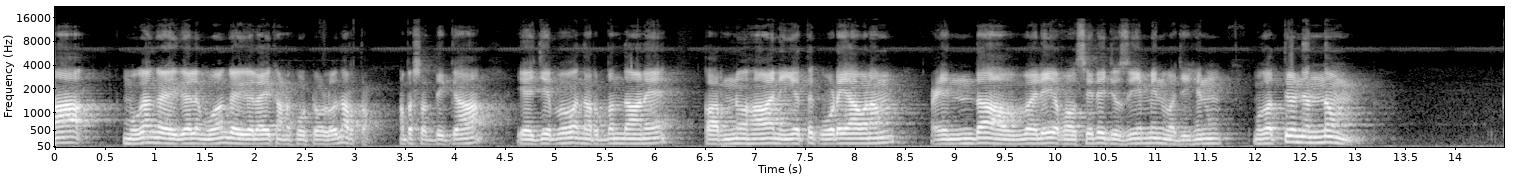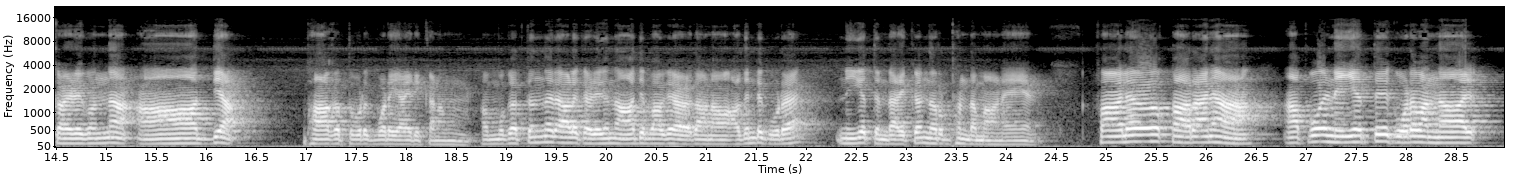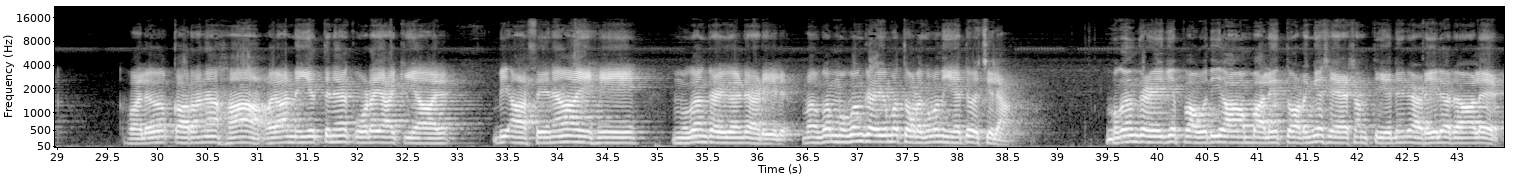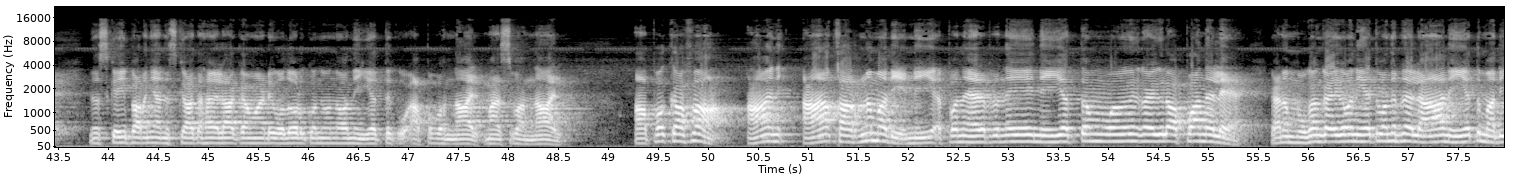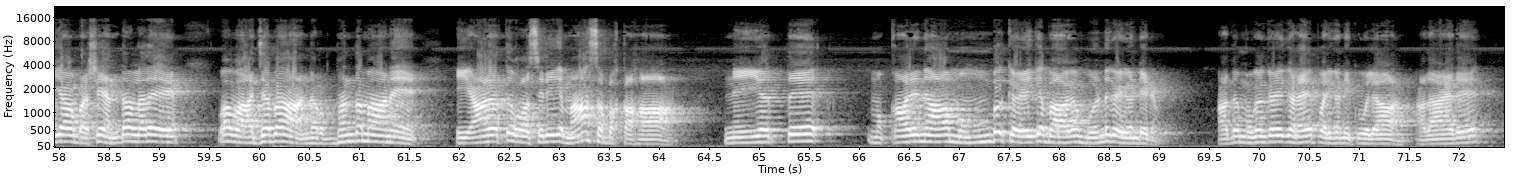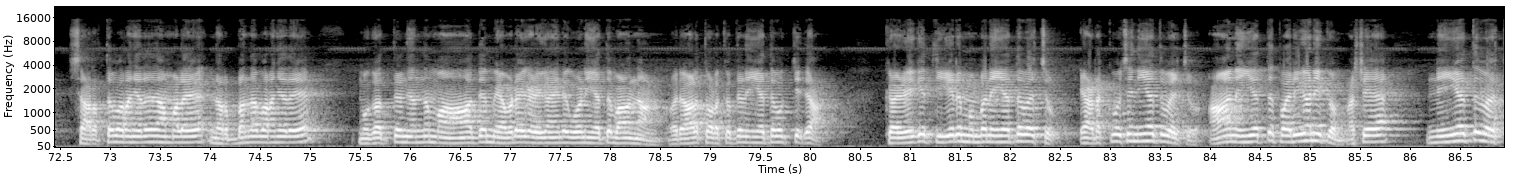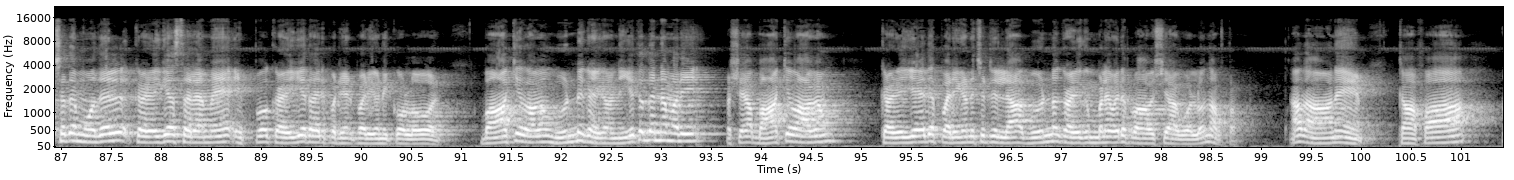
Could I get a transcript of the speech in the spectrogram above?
മുഖം കൈകൾ മുഖം കൈകളായി കണക്കൂട്ടുള്ളൂ എന്നർത്ഥം. അപ്പം ശ്രദ്ധിക്കുക യജിബ് നിർബന്ധാണ്. കർണുഹ നെയ്യത്ത് കൂടെയാവണം. എന്ത അവലി ഹൊസിൽ ജുസീമിൻ വജിഹിൻ. മുഖത്തിൽ നിന്നും കഴുകുന്ന ആദ്യ ഭാഗത്തോട് കൂടെ ആയിരിക്കണം മുഖത്തു നിന്ന് ഒരാൾ കഴുകുന്ന ആദ്യ ഭാഗം ഏതാണോ അതിന്റെ കൂടെ നെയ്യത്തുണ്ടായിരിക്കൽ നിർബന്ധമാണ്. ഫലോ കറന അപ്പോൾ നെയ്യത്ത് കൂടെ വന്നാൽ ഫലോ കറന ഹ ഒരാൾ നെയ്യത്തിനെ കൂടെയാക്കിയാൽ ബി അസിനായി മുഖം കഴുകേണ്ട അടിയിൽ. മുഖം മുഖം കഴുകുമ്പോൾ തുടങ്ങുമ്പോൾ നെയ്യത്ത് വെച്ചില്ല. മുഖം കഴുകി പകുതിയാകുമ്പോൾ അല്ലെങ്കിൽ തുടങ്ങിയ ശേഷം തീരിന്റെ അടിയിൽ ഒരാൾ നിസ്കൈ പറഞ്ഞ നിസ്കാത്ത ഹലാക്കാൻ വേണ്ടി ഒതു കൊടുക്കുന്നു എന്ന് നെയ്യത്ത് അപ്പോൾ വന്നാൽ മനസ്സ് വന്നാൽ. അപ്പോൾ കഫ ആ ആ കർണം മതി. നെയ്യ ഇപ്പം നേരെ നെയ്യത്തും കഴുകലും അപ്പാന്നല്ലേ കാരണം മുഖം കഴുകുമ്പോൾ നെയ്യത്ത് വന്നിട്ടുണ്ടല്ലോ. ആ നെയ്യത്ത് മതിയാകും. പക്ഷേ എന്താ ഉള്ളത്? വജബ നിർബന്ധമാണ്. ഈ ആഴത്ത് ഹോസലി മാ സബക്കഹ നെയ്യത്ത് മുക്കാലിന് ആ മുമ്പ് കഴുകിയ ഭാഗം വീണ്ടും കഴുകേണ്ടി വരും. അത് മുഖം കഴുകലെ പരിഗണിക്കൂല. അതായത് ഷർത്ത് പറഞ്ഞത് നമ്മൾ നിർബന്ധം പറഞ്ഞത് മുഖത്തിൽ നിന്നും ആദ്യം എവിടെ കഴുകണതിന്റെ കൂടെ നെയ്യത്ത് വേണമെന്നാണ്. ഒരാൾ തുടക്കത്തിൽ നെയ്യത്ത് വെച്ചില്ല. കഴുകി തീരെ മുമ്പ് നെയ്യത്ത് വെച്ചു. ഇടയ്ക്ക് വെച്ച് നെയ്യത്ത് വെച്ചു. ആ നെയ്യത്ത് പരിഗണിക്കും. പക്ഷേ നെയ്യത്ത് വെച്ചത് മുതൽ കഴുകിയ സ്ഥലമേ ഇപ്പോൾ കഴുകിയതായി പരി പരിഗണിക്കുള്ളൂ. ബാക്കി ഭാഗം വീണ്ടും കഴുകണം. നീയത്ത് തന്നെ മതി. പക്ഷേ ആ ബാക്കി ഭാഗം കഴുകിയത് പരിഗണിച്ചിട്ടില്ല. വീണ്ടും കഴുകുമ്പോഴേ ഒരു പ്രാവശ്യമാകുള്ളൂ എന്നർത്ഥം. അതാണ് കഫ.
